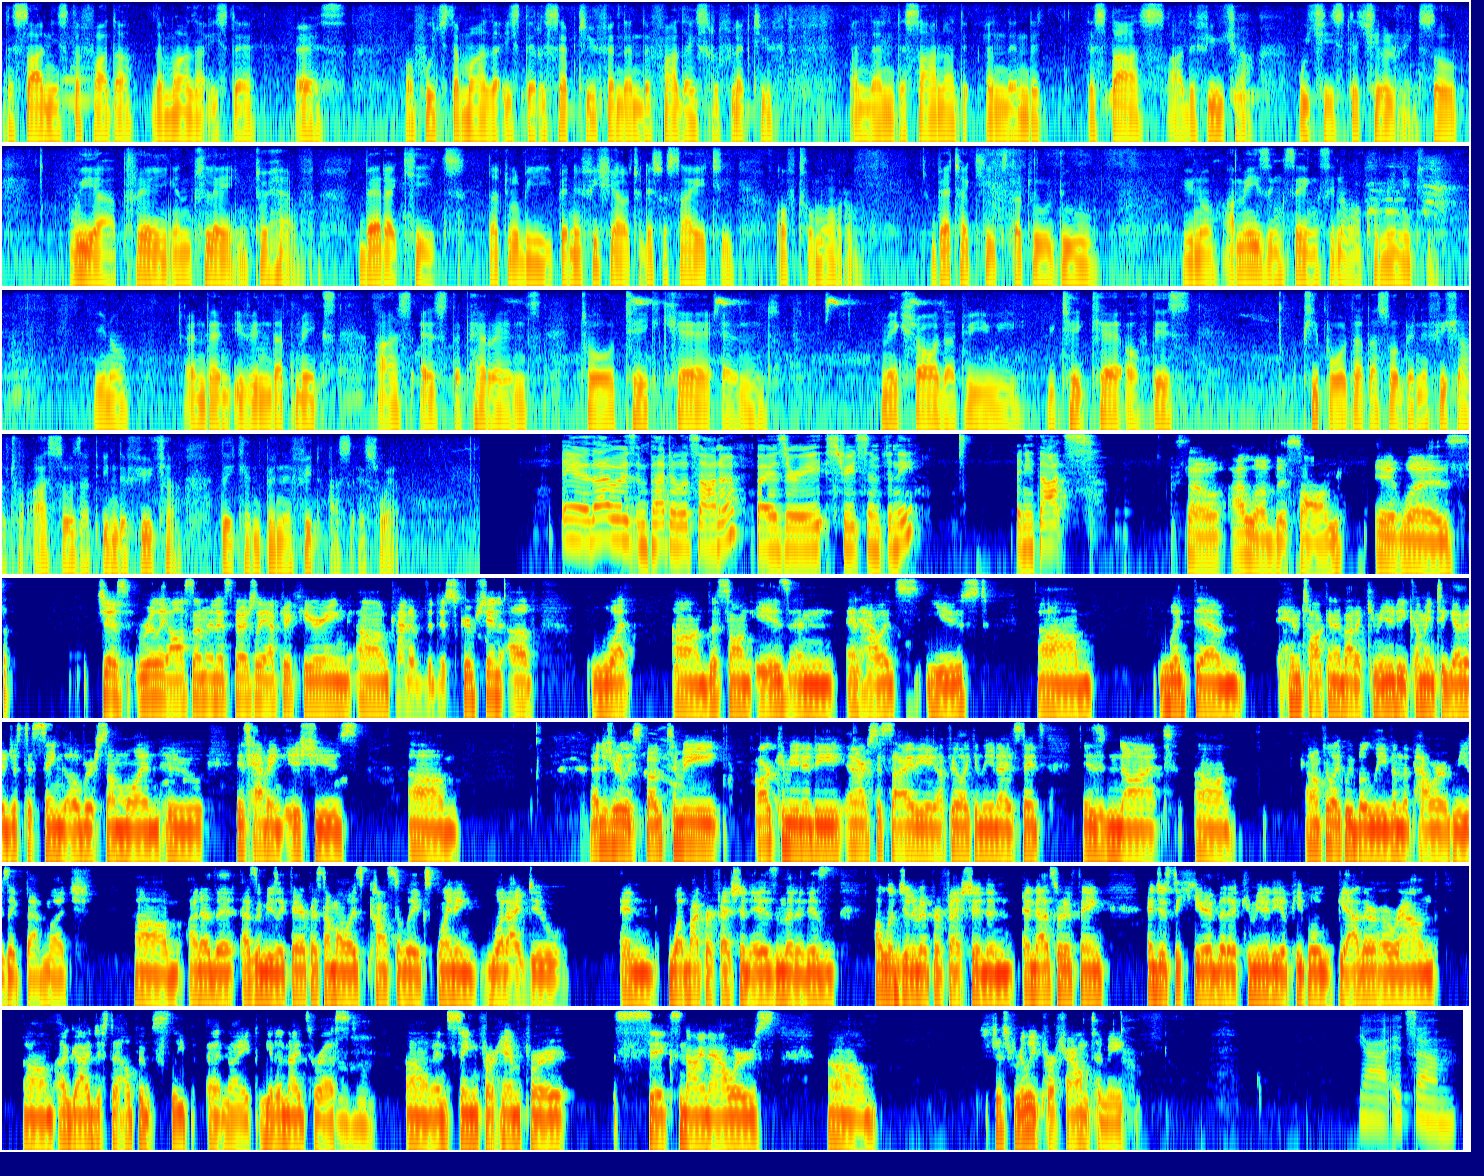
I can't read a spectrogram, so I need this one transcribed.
The sun is the father the mother is the earth of which the mother is the receptive and then the father is reflective and then the son are the, and then the, the stars are the future which is the children. So we are praying and playing to have better kids that will be beneficial to the society of tomorrow. Better kids that will do you know amazing things in our community you know. And then even that makes us as the parents to take care and make sure that we we, we take care of these people that are so beneficial to us so that in the future they can benefit us as well And that was Mphatlalatsane by Azuri Street Symphony. Any thoughts? So I love this song. It was just really awesome, and especially after hearing um, kind of the description of what um, the song is and and how it's used, um, with them him talking about a community coming together just to sing over someone who is having issues. Um, that just really spoke to me. Our community and our society, I feel like in the United States, is not. Um, I don't feel like we believe in the power of music that much. Um, I know that as a music therapist, I'm always constantly explaining what I do and what my profession is, and that it is a legitimate profession and and that sort of thing. And just to hear that a community of people gather around um, a guy just to help him sleep at night, get a night's rest, um, and sing for him for six, nine hours. Um, it's just really profound to me. Yeah, it's um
